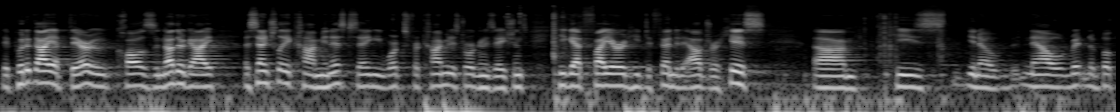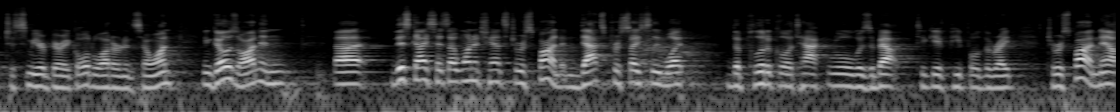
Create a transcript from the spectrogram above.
They put a guy up there who calls another guy essentially a communist, saying he works for communist organizations. He got fired. He defended Alger Hiss. Um, he's, you know, now written a book to smear Barry Goldwater and so on, and goes on. And uh, this guy says, I want a chance to respond. And that's precisely what the political attack rule was about, to give people the right to respond. Now,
